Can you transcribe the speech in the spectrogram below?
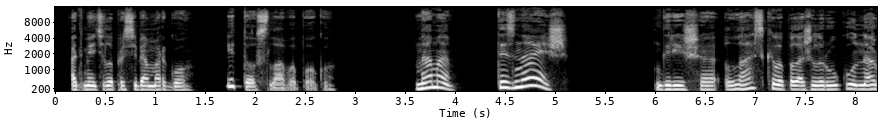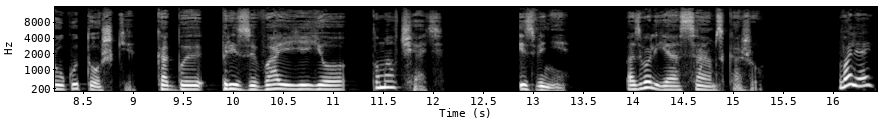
— отметила про себя Марго. «И то, слава богу». «Мама, ты знаешь...» Гриша ласково положил руку на руку Тошки, как бы призывая ее помолчать. «Извини, позволь я сам скажу». «Валяй».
